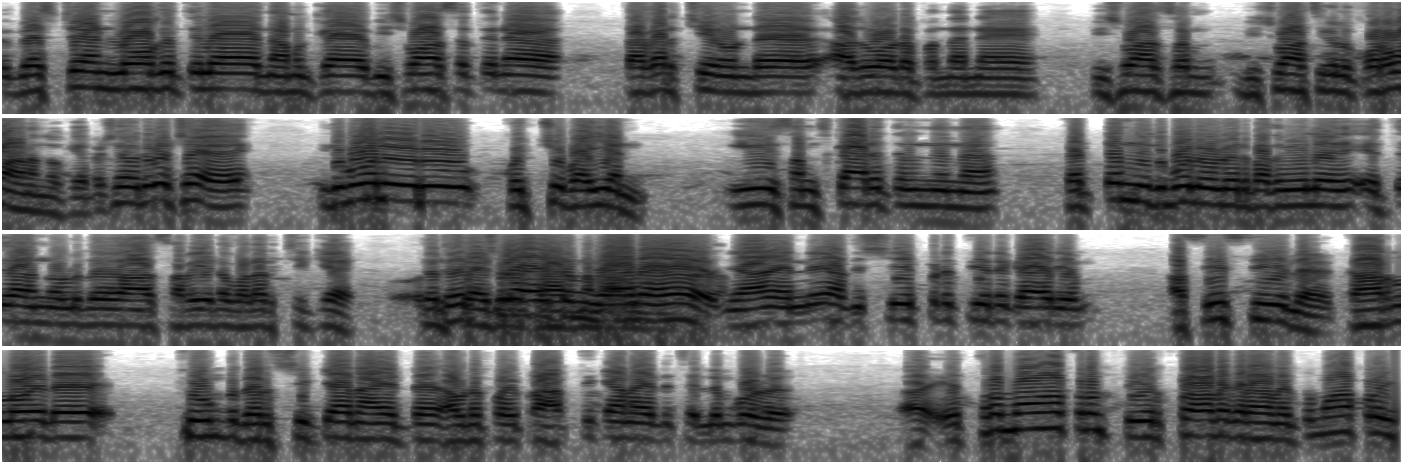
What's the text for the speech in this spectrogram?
വെസ്റ്റേൺ ലോകത്തിൽ നമുക്ക് വിശ്വാസത്തിന് തകർച്ചയുണ്ട് അതോടൊപ്പം തന്നെ വിശ്വാസം വിശ്വാസികൾ കുറവാണെന്നൊക്കെ പക്ഷെ ഒരുപക്ഷെ ഇതുപോലെ ഒരു കൊച്ചു പയ്യൻ ഈ സംസ്കാരത്തിൽ നിന്ന് പെട്ടെന്ന് ഇതുപോലെയുള്ള ഒരു പദവിയിൽ എത്തുക എന്നുള്ളത് ആ സഭയുടെ വളർച്ചയ്ക്ക് തീർച്ചയായിട്ടും ഞാൻ ഞാൻ എന്നെ അതിശയപ്പെടുത്തിയ ഒരു കാര്യം അസീസിയിൽ കാർലോയുടെ ട്യൂമ്പ് ദർശിക്കാനായിട്ട് അവിടെ പോയി പ്രാർത്ഥിക്കാനായിട്ട് ചെല്ലുമ്പോൾ എത്രമാത്രം തീർത്ഥാടകരാണ് എത്രമാത്രം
